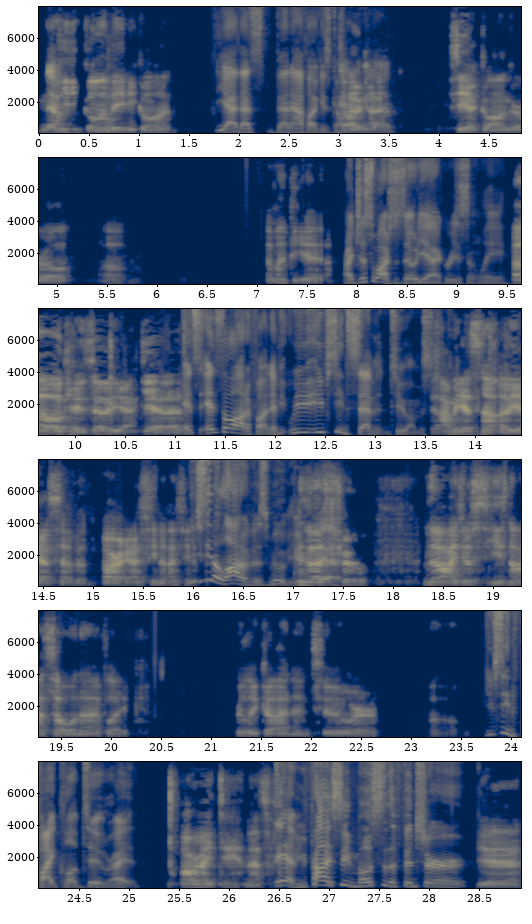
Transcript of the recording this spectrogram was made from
No, He did Gone Baby Gone. Yeah, that's Ben Affleck is gone. Gone Okay. Gone. So yeah, Gone Girl. Um, that might be it. I just watched Zodiac recently. Oh, okay, Zodiac. Yeah, that's. It's it's a lot of fun. Have you, you've seen Seven too? I'm assuming. I mean, it's not. Oh yeah, seven. All right, I've seen. I've seen. you've seen a lot of his movies. That's yeah. true. No, I just he's not someone that I've like really gotten into or. Um, You've seen Fight Club too, right? all right, damn, that's Damn, you've probably seen most of the Fincher yeah.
